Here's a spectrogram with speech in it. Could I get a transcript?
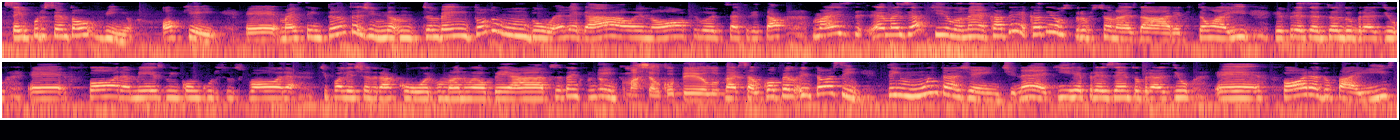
100% ao vinho. Ok, é, mas tem tanta gente, também todo mundo é legal, é enófilo, etc e tal, mas é, mas é aquilo, né? Cadê, cadê os profissionais da área que estão aí representando o Brasil é, fora mesmo, em concursos fora, tipo Alexandra Corvo, Manuel Beato, você tá entendendo? Marcelo Copelo. Marcelo Copelo. Então, assim, tem muita gente, né, que representa o Brasil é, fora do país,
